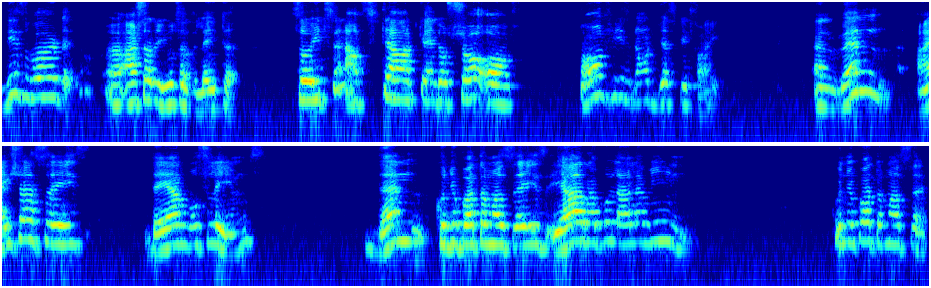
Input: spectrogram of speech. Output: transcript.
this word uh, uses later. So it's an upstart kind of show off. Off is not justified. And when Aisha says they are Muslims, then Kunjupathumma says, Ya Rabbul Alameen. Kunjupathumma said,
